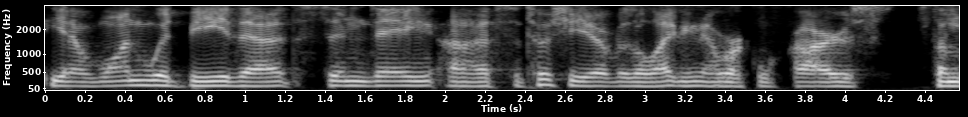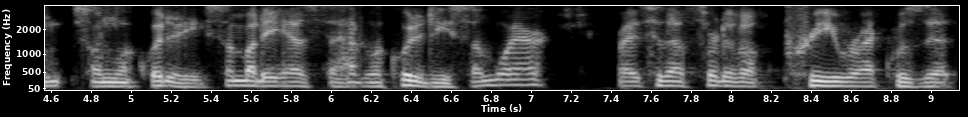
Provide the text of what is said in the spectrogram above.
you know, one would be that sending uh, Satoshi over the Lightning Network requires some some liquidity. Somebody has to have liquidity somewhere, right? So that's sort of a prerequisite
